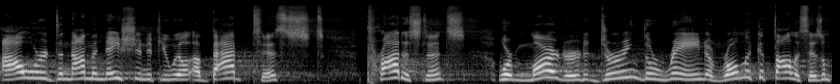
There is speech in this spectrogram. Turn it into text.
our denomination, if you will, of Baptists, Protestants, were martyred during the reign of Roman Catholicism,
